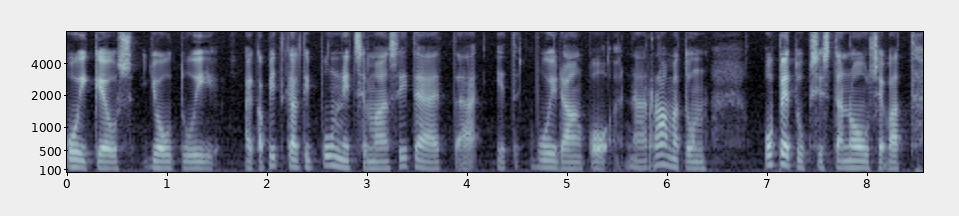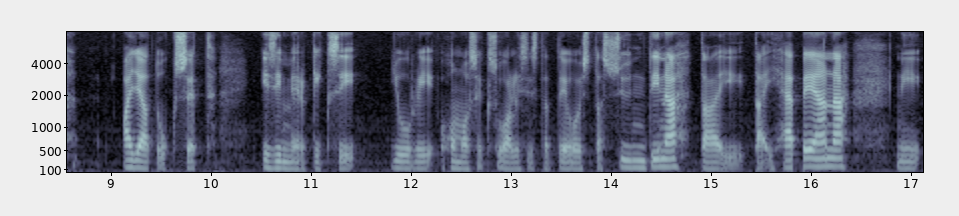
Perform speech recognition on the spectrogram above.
oikeus joutui aika pitkälti punnitsemaan sitä, että, että voidaanko nämä raamatun opetuksista nousevat ajatukset esimerkiksi juuri homoseksuaalisista teoista syntinä tai, tai häpeänä, niin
